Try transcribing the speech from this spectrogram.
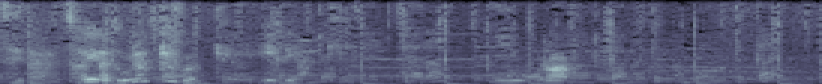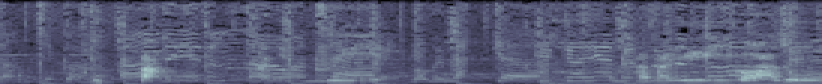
제가, 저희가 노력해볼게요. 예비하게. 이오랑 묵방 아니야 V에 아, 나 이, 이거 아주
